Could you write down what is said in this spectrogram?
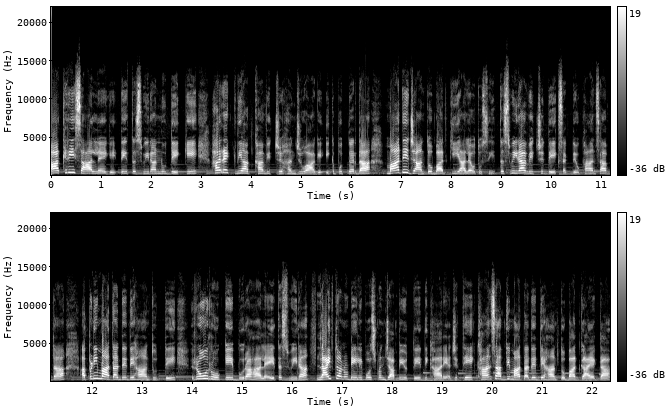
ਆਖਰੀ ਸਾਹ ਲਏ ਗਏ ਤੇ ਤਸਵੀਰਾਂ ਨੂੰ ਦੇਖ ਕੇ ਹਰ ਇੱਕ ਦੀਆਂ ਅੱਖਾਂ ਵਿੱਚ ਹੰਝੂ ਆ ਗਏ। ਇੱਕ ਪੁੱਤਰ ਦਾ ਮਾਂ ਦੇ ਜਾਣ ਤੋਂ ਬਾਅਦ ਕੀ ਹਾਲ ਹੈ ਉਹ ਤੁਸੀਂ ਤਸਵੀਰਾਂ ਵਿੱਚ ਦੇਖ ਸਕਦੇ ਹੋ। ਖਾਨ ਸਾਹਿਬ ਦਾ ਆਪਣੀ ਮਾਤਾ ਦੇ ਦੇਹਾਂਤ ਉੱਤੇ ਰੋ ਰੋ ਕੇ ਬੁਰਾ ਹਾਲ ਹੈ। ਇਹ ਤਸਵੀਰਾਂ ਲਾਈਵ ਤੁਹਾਨੂੰ ਡੇਲੀ ਪੋਸਟ ਪੰਜਾਬੀ ਉੱਤੇ ਦਿਖਾ ਰਿਹਾ, ਜਿੱਥੇ ਖਾਨ ਸਾਹਿਬ ਦੀ ਮਾਤਾ ਦੇ ਦੇਹਾਂਤ ਤੋਂ ਬਾਅਦ ਗਾਇਕ ਦਾ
